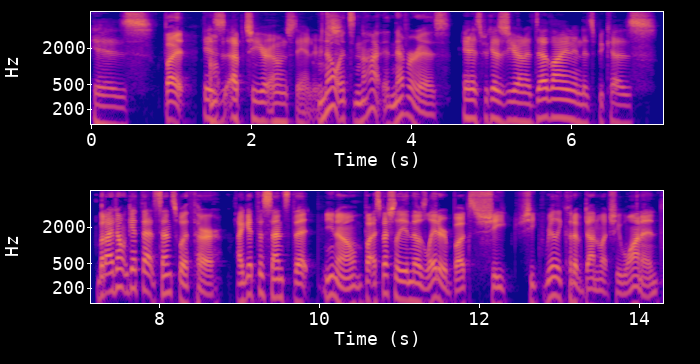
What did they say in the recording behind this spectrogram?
is But is up to your own standards. no, it's not. It never is. and it's because you're on a deadline and it's because But I don't get that sense with her. I get the sense that, you know, but especially in those later books, she she really could have done what she wanted.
